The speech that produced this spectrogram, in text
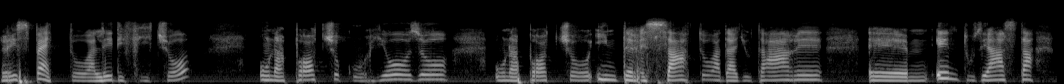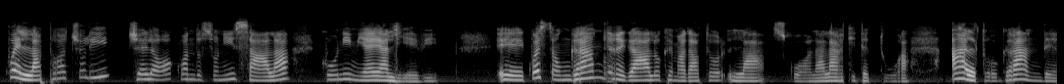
rispetto all'edificio, un approccio curioso, un approccio interessato ad aiutare, eh, entusiasta. Quell'approccio lì ce l'ho quando sono in sala con i miei allievi. E questo è un grande regalo che mi ha dato la scuola, l'architettura. Altro grande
